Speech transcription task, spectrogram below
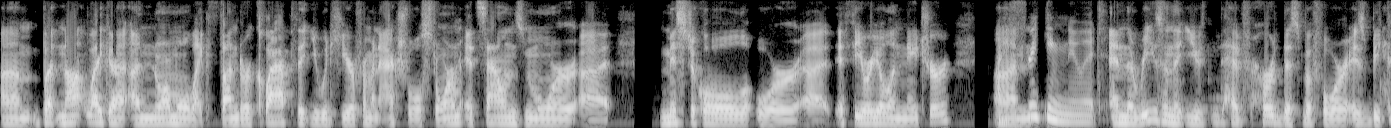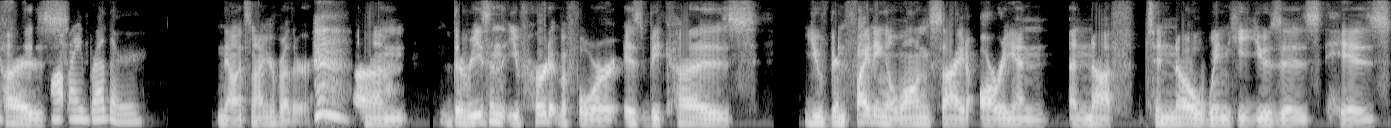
um, but not like a, a normal like thunderclap that you would hear from an actual storm. It sounds more uh, mystical or uh, ethereal in nature. I Um, freaking knew it. and the reason that you have heard this before is because my brother. No, it's not your brother. um, the reason that you've heard it before is because you've been fighting alongside Aurrein enough to know when he uses his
